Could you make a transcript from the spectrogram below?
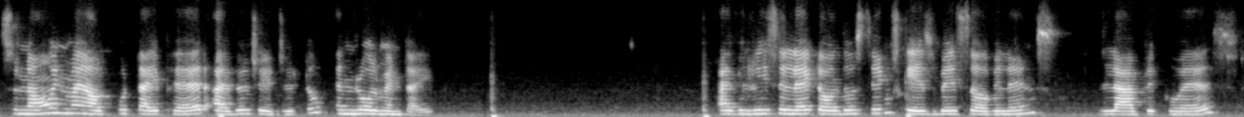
So now in my output type here, I will change it to enrollment type. I will reselect all those things, case-based surveillance, lab request,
